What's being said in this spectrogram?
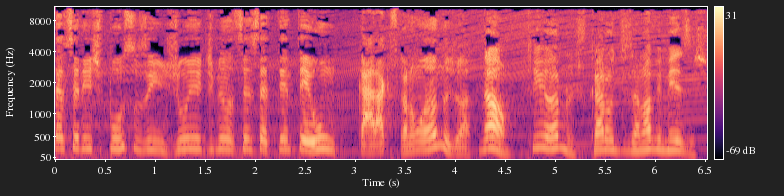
até serem expulsos em junho de 1971 Caraca, ficaram anos já. Não, que anos? Ficaram 19 meses.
